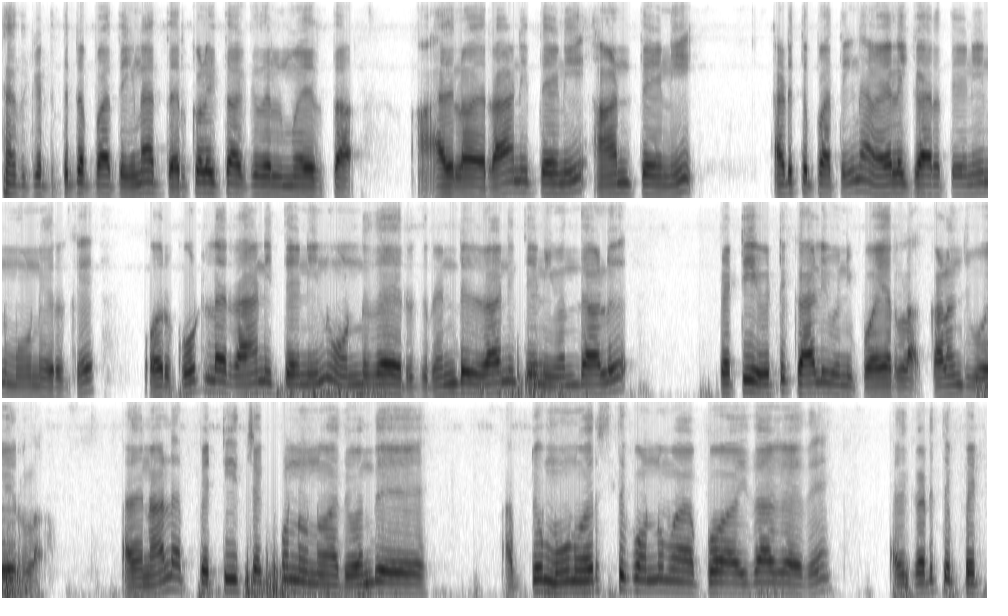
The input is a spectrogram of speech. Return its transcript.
அது கிட்டத்தட்ட பாத்தீங்கன்னா தற்கொலை தாக்குதல் மாரித்தா அதுல ராணி தேனி ஆண் தேனி அடுத்து பாத்தீங்கன்னா வேலைக்கார தேனின்னு மூணு இருக்கு. ஒரு கூட்டுல ராணி தேனின்னு ஒண்ணுதா இருக்கு. ரெண்டு ராணி தேனி வந்தாலு பெட்டிய விட்டு காலி பண்ணி போயிரலா கலஞ்சு போயிரலா அதனால பெட்டிய செக் பண்ணணு அது வந்து அப் டு மூணு வருஷத்துக்கு ஒண்ணும் போ இதாகாது. அதுக்கடுத்து பெட்டிய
